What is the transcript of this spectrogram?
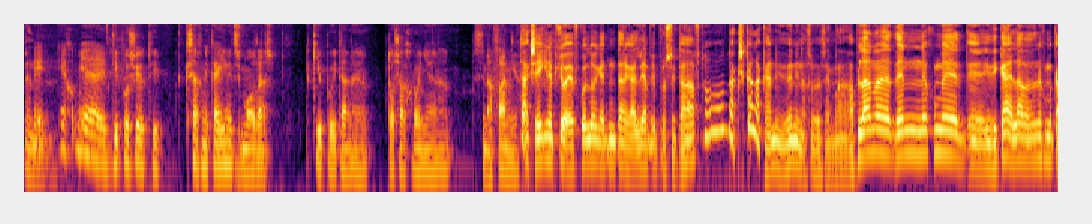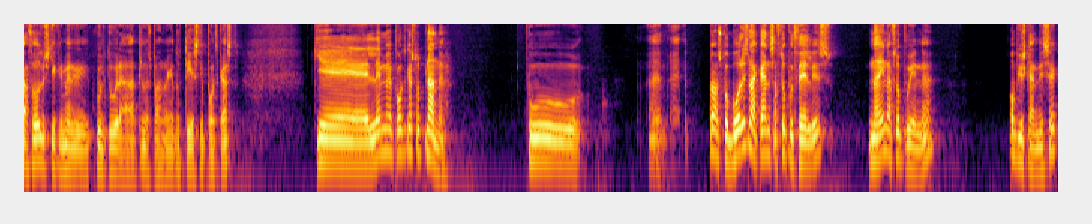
δεν... Ε, έχω μια εντύπωση ότι ξαφνικά είναι της μόδας εκεί που ήταν τόσα χρόνια στην αφάνεια. Εντάξει, έγινε πιο εύκολο γιατί είναι τα εργαλεία πιο προσιτά. Αυτό εντάξει, καλά κάνει. Δεν είναι αυτό το θέμα. Απλά δεν έχουμε, ε, ειδικά Ελλάδα, δεν έχουμε καθόλου συγκεκριμένη κουλτούρα τέλος πάντων για το TST podcast και λέμε podcast ό,τι να είναι. Που ε, να σου πω, μπορείς να κάνεις αυτό που θέλεις να είναι αυτό που είναι Όποιος κι αν είσαι,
